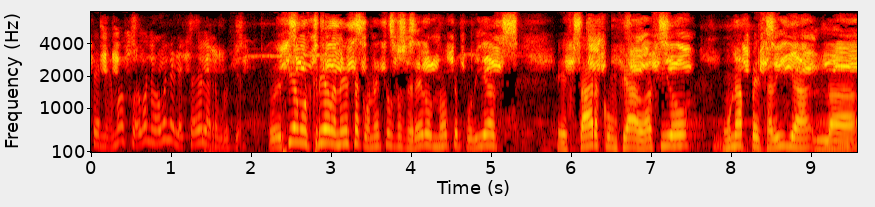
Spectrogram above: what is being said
tenemos juego nuevo en el Estadio de la Revolución. Lo decíamos, querida Vanessa, con estos acereros no te podías estar confiado. Ha sido una pesadilla la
